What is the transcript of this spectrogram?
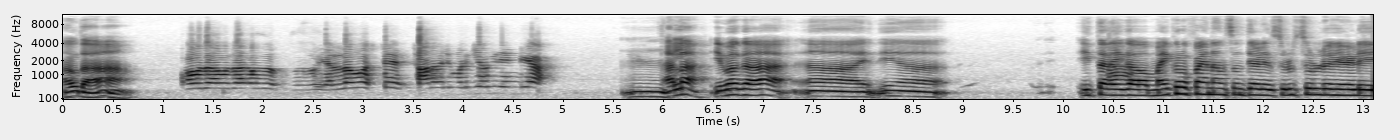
ಹೌದಾ? ಹೋಗಿದೆ ಇಂಡಿಯಾ ಹ್ಮ್, ಅಲ್ಲ ಇವಾಗ ಈ ತರ ಈಗ ಮೈಕ್ರೋ ಫೈನಾನ್ಸ್ ಅಂತೇಳಿ ಸುಳ್ಳು ಸುಳ್ಳು ಹೇಳಿ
